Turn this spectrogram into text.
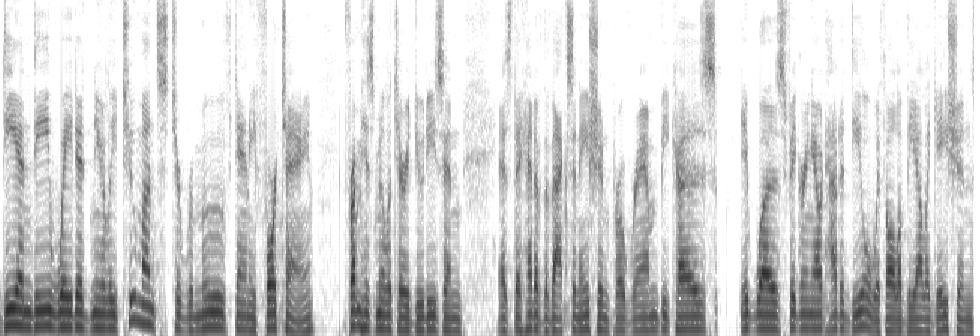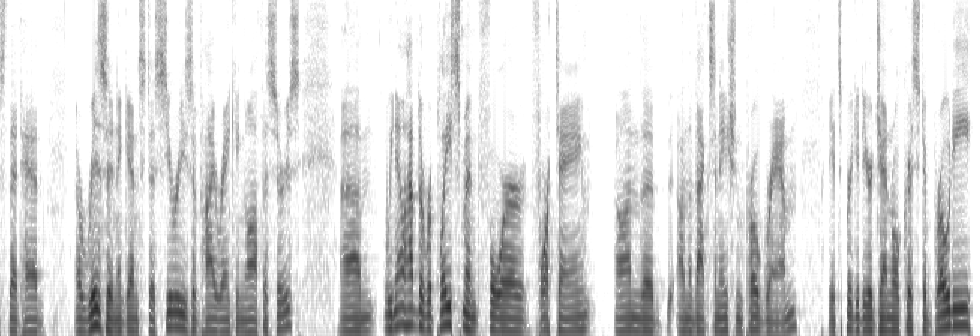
DND waited nearly two months to remove Dany Fortin from his military duties and as the head of the vaccination program because it was figuring out how to deal with all of the allegations that had arisen against a series of high ranking officers. Um, we now have the replacement for Fortin on the on the vaccination program. It's Brigadier General Krista Brodie.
